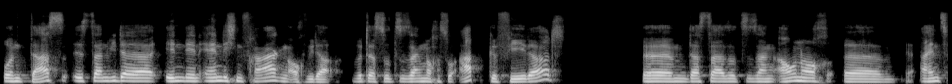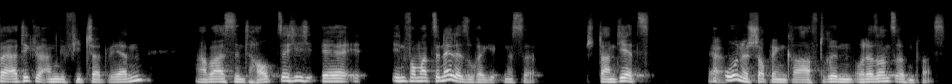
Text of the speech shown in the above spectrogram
Und das ist dann wieder in den ähnlichen Fragen auch wieder, wird das sozusagen noch so abgefedert, ähm, dass da sozusagen auch noch äh, ein, zwei Artikel angefeatured werden. Aber es sind hauptsächlich äh, informationelle Suchergebnisse. Stand jetzt. Ja. Ohne Shopping-Graph drin oder sonst irgendwas.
